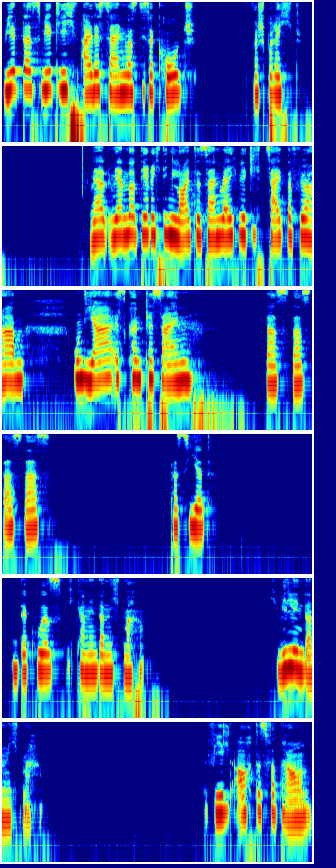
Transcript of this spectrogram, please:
Wird das wirklich alles sein, was dieser Coach verspricht? Werden dort die richtigen Leute sein? Werde ich wirklich Zeit dafür haben? Und ja, es könnte sein, dass das, das, das passiert. Und der Kurs, ich kann ihn dann nicht machen. Ich will ihn dann nicht machen. Da fehlt auch das Vertrauen.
